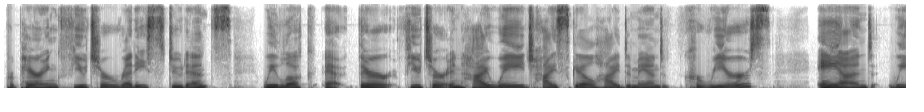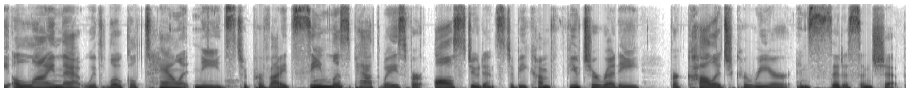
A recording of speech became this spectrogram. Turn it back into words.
preparing future ready students. We look at their future in high wage, high skill, high demand careers. And we align that with local talent needs to provide seamless pathways for all students to become future ready for college, career, and citizenship.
